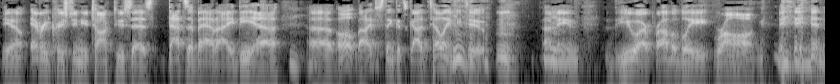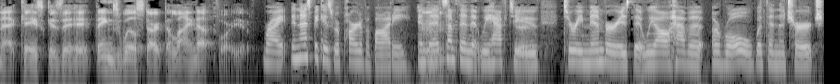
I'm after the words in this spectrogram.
you know, every Christian you talk to says that's a bad idea. Mm-hmm. Uh, oh, but I just think it's God telling me to. Mm. I mm. mean, you are probably wrong in that case because things will start to line up for you. Right, and that's because we're part of a body, and mm-hmm. that's something that we have to Good. to remember is that we all have a, a role within the church,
